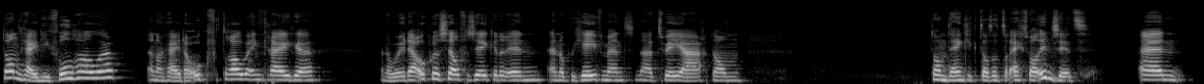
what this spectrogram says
dan ga je die volhouden. En dan ga je daar ook vertrouwen in krijgen. En dan word je daar ook wel zelfverzekerder in. En op een gegeven moment, na twee jaar, dan, dan denk ik dat het er echt wel in zit. En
